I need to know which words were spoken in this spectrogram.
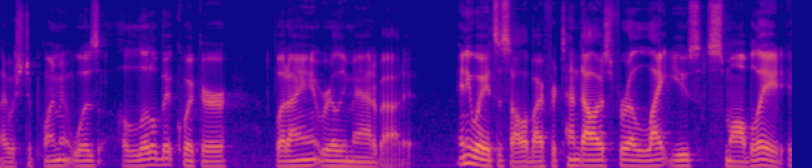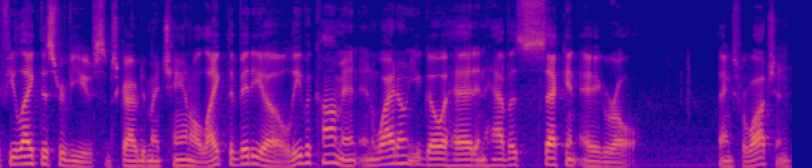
I wish deployment was a little bit quicker, but I ain't really mad about it. Anyway, it's a solid buy for $10 for a light use small blade. If you like this review, subscribe to my channel, like the video, leave a comment, and why don't you go ahead and have a second egg roll? Thanks for watching.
